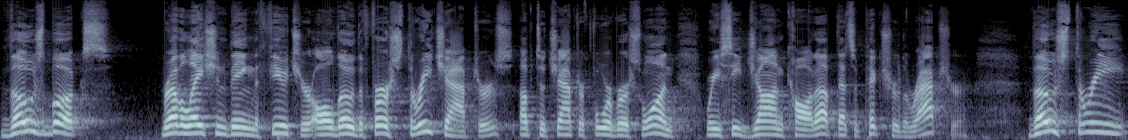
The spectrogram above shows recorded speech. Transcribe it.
Those books, Revelation being the future, although the first three chapters, up to chapter 4, verse 1, where you see John caught up, that's a picture of the rapture. Those three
